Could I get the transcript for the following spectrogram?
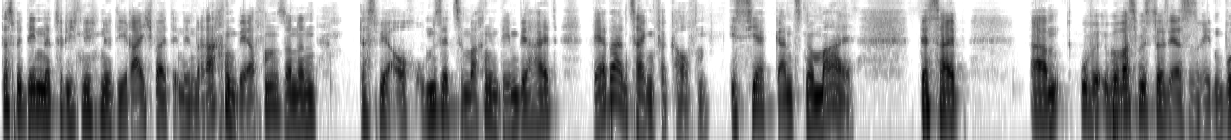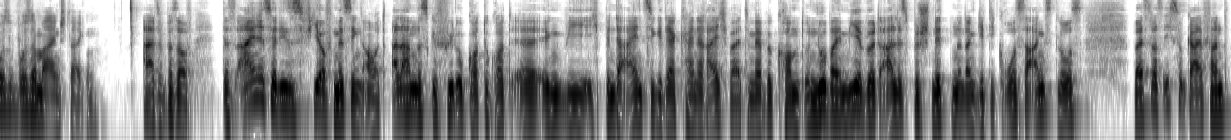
dass wir denen natürlich nicht nur die Reichweite in den Rachen werfen, sondern dass wir auch Umsätze machen, indem wir halt Werbeanzeigen verkaufen. Ist ja ganz normal. Deshalb, ähm, Uwe, über was willst du als erstes reden? Wo, wo soll man einsteigen? Also pass auf, das eine ist ja dieses Fear of Missing Out. Alle haben das Gefühl, oh Gott, oh Gott, äh, irgendwie, ich bin der Einzige, der keine Reichweite mehr bekommt und nur bei mir wird alles beschnitten und dann geht die große Angst los. Weißt du, was ich so geil fand?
